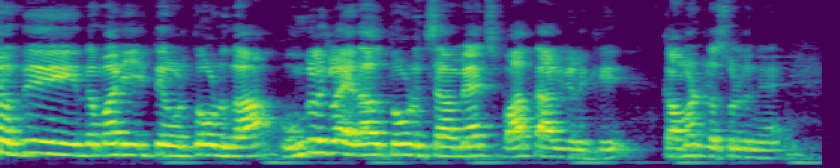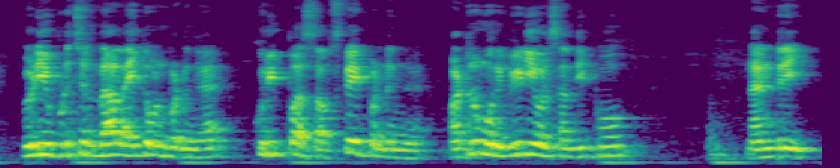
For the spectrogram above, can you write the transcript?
வந்து இந்த மாதிரி தோ- தோணுதா? உங்களுக்குலாம் ஏதாவது தோணுச்சா? மேட்ச் பார்த்த ஆள்களுக்கு கமெண்ட்டில் சொல்லுங்கள் வீடியோ பிடிச்சிருந்தா லைக் கமெண்ட் பண்ணுங்கள் குறிப்பாக சப்ஸ்கிரைப் பண்ணுங்கள் மற்றும் ஒரு வீடியோவில் சந்திப்போம். நன்றி.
